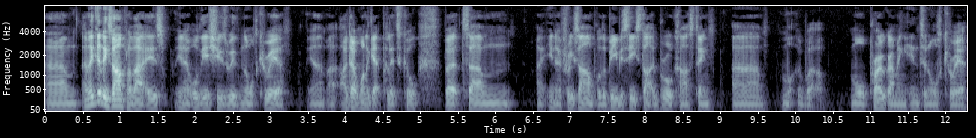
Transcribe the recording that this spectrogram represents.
Um, and a good example of that is, you know, all the issues with North Korea. I, I, don't want to get political, but um, uh, you know, for example, the BBC started broadcasting um, more, well more programming into North Korea,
